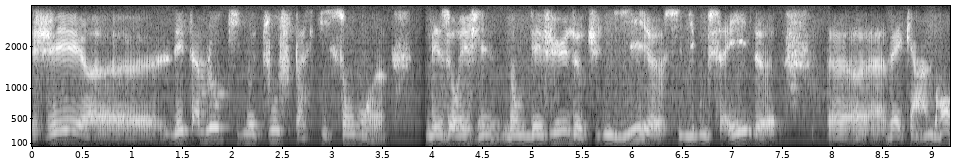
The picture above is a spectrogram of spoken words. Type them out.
j'ai euh, des tableaux qui me touchent parce qu'ils sont euh, mes origines. Donc des vues de Tunisie, euh, Sidi Boussaïd, euh, avec un grand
